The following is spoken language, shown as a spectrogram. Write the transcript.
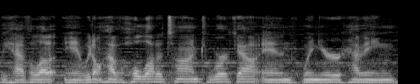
we have a lot of you know we don't have a whole lot of time to work out. And when you're having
